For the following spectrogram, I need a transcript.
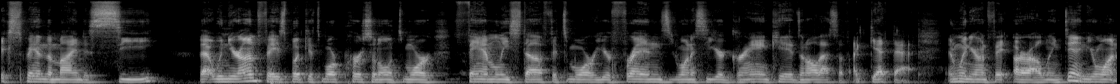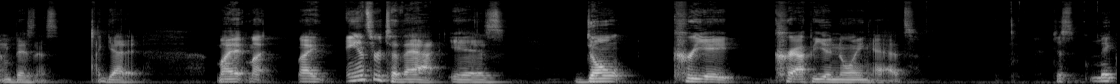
expand the mind to see that when you're on Facebook, it's more personal, it's more family stuff, it's more your friends, you want to see your grandkids and all that stuff. I get that. And when you're on Fa- or on LinkedIn, you're wanting business. I get it. My my my answer to that is don't create crappy annoying ads. Just make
